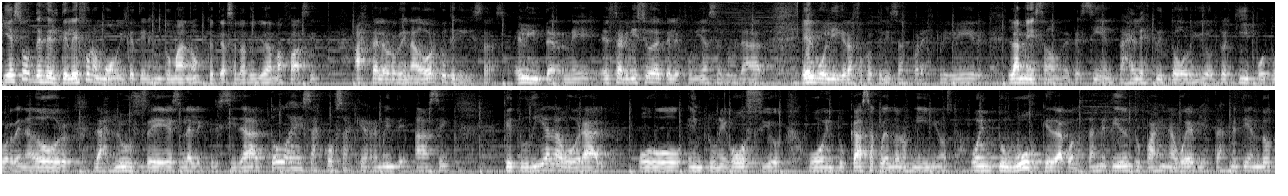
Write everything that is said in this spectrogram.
Y eso desde el teléfono móvil que tienes en tu mano, que te hace la actividad más fácil, hasta el ordenador que utilizas, el internet, el servicio de telefonía celular, el bolígrafo que utilizas para escribir, la mesa donde te sientas, el escritorio, tu equipo, tu ordenador, las luces, la electricidad, todas esas cosas que realmente hacen que tu día laboral o en tu negocio, o en tu casa cuidando a los niños, o en tu búsqueda, cuando estás metido en tu página web y estás metiendo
